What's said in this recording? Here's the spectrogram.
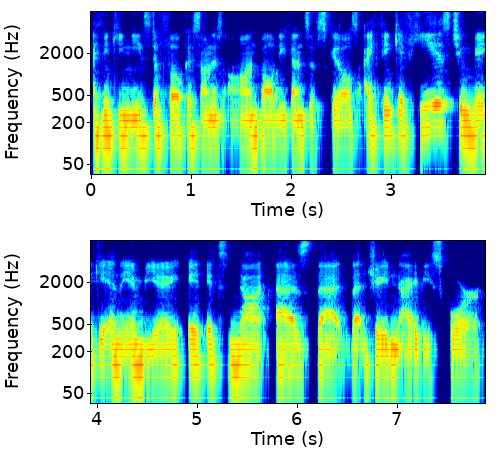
I think he needs to focus on his on-ball defensive skills. I think if he is to make it in the NBA, it, it's not as that that Jaden Ivey scorer.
